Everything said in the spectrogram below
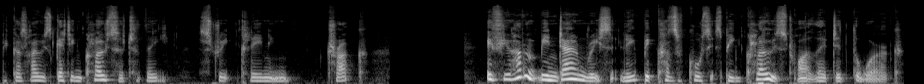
because I was getting closer to the street cleaning truck. If you haven't been down recently, because of course it's been closed while they did the work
